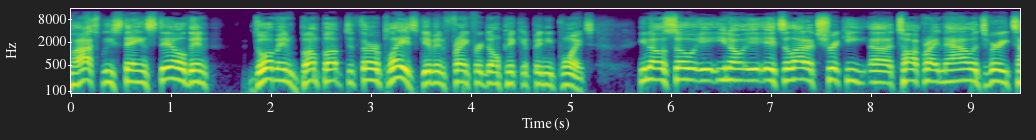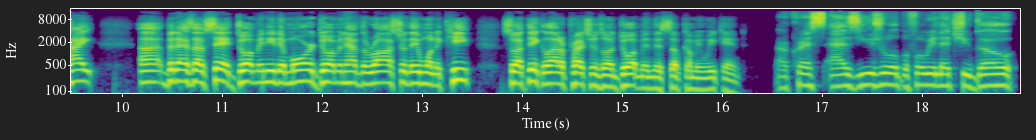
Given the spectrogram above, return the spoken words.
possibly staying still, then Dortmund bump up to third place, given Frankfurt don't pick up any points. You know, so it, you know it, it's a lot of tricky uh, talk right now. It's very tight. Uh, but as I've said, Dortmund needed more. Dortmund have the roster they want to keep. So I think a lot of pressure is on Dortmund this upcoming weekend. Now, Kres, as usual, before we let you go,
